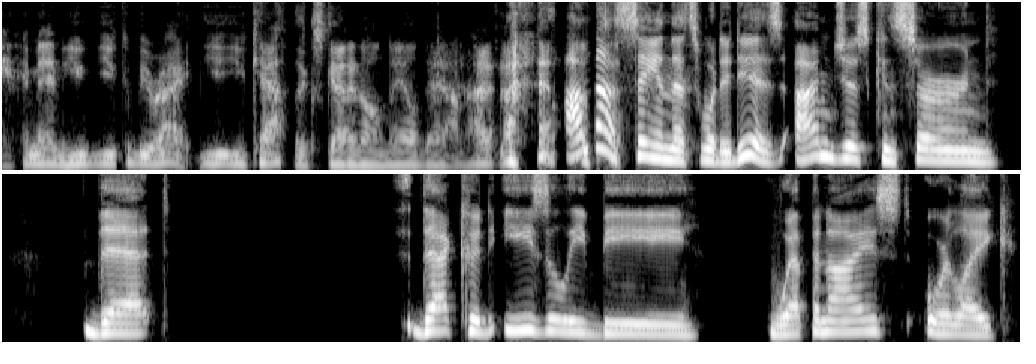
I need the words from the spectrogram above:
man you you could be right. You, you Catholics got it all nailed down. I, I, i'm not saying that's what it is. I'm just concerned that that could easily be weaponized or like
